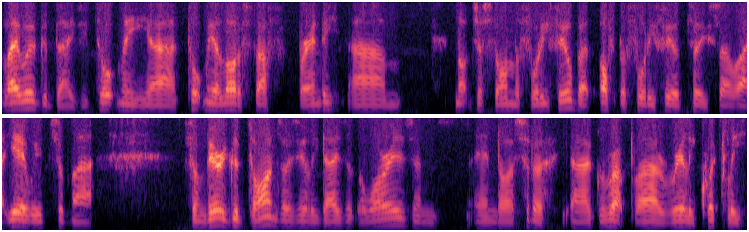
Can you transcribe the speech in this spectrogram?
They were good days. You taught me uh, taught me a lot of stuff, Brandy. Um, not just on the footy field, but off the footy field too. So uh, yeah, we had some uh, some very good times those early days at the Warriors, and and I sort of uh, grew up uh, really quickly,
